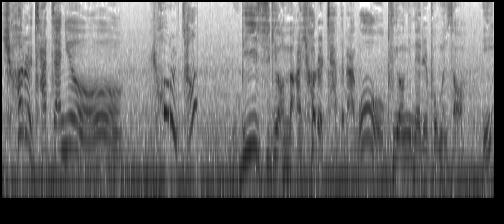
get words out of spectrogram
혀를 찾자뇨 혀를 차? 미숙이 엄마가 혀를 차더라고. 부영이네를 보면서. 이?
